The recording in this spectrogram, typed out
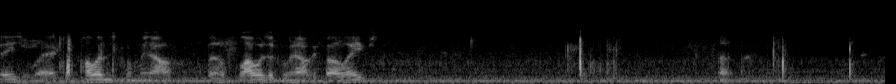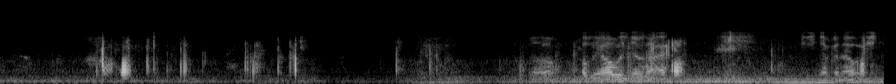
Trees away, pollen's coming out, little flowers are coming out before leaves. So, probably always do that, just never noticed.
